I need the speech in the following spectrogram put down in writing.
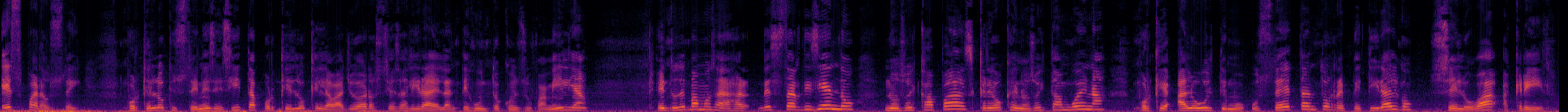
es para usted, porque es lo que usted necesita, porque es lo que le va a ayudar a usted a salir adelante junto con su familia. Entonces vamos a dejar de estar diciendo, no soy capaz, creo que no soy tan buena, porque a lo último, usted tanto repetir algo, se lo va a creer.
